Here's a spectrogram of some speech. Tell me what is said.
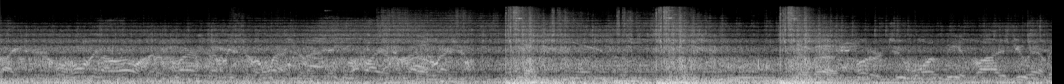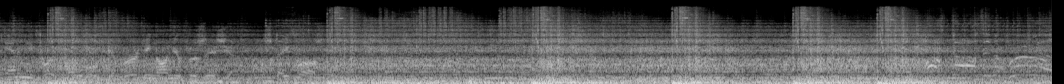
site. We're holding our own. There's blast enemies to the west and are taking fire from that direction. Bak. Ya ben. Hunter 2-1, be advised you have enemy foot mobiles converging on your position. Stay close. Hostiles in the perimeter!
